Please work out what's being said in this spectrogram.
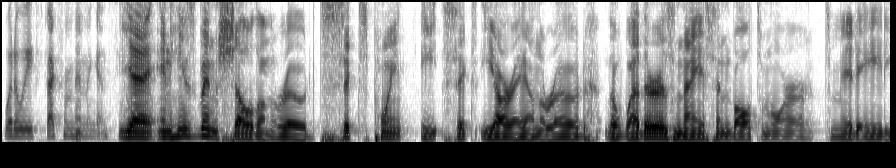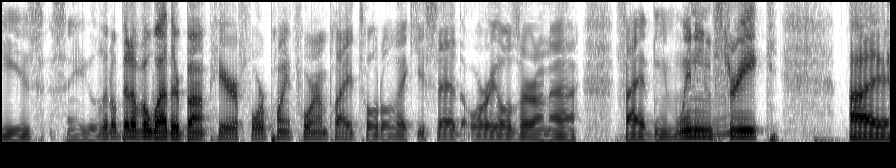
What do we expect from him against? the Yeah, and he's been shelled on the road. 6.86 ERA on the road. The weather is nice in Baltimore. It's mid 80s. So a little bit of a weather bump here. 4.4 implied total. Like you said, the Orioles are on a five game winning streak. Uh,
